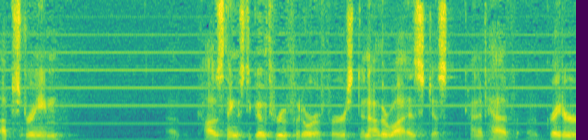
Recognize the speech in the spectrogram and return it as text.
upstream, uh, cause things to go through Fedora first, and otherwise just kind of have a greater,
